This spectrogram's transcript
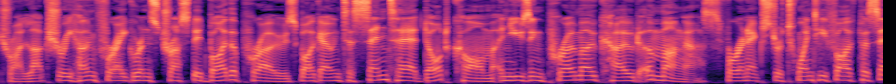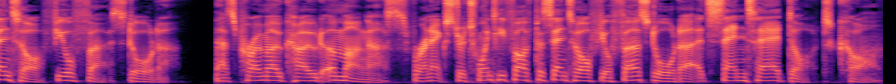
Try luxury home fragrance trusted by the pros by going to scentair.com and using promo code Among Us for an extra 25% off your first order. That's promo code Among Us for an extra 25% off your first order at scentair.com.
